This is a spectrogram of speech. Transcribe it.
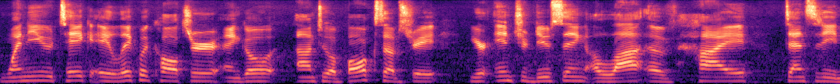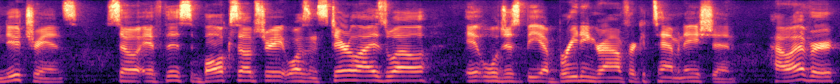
when you take a liquid culture and go onto a bulk substrate, you're introducing a lot of high density nutrients. So if this bulk substrate wasn't sterilized well, it will just be a breeding ground for contamination. However,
